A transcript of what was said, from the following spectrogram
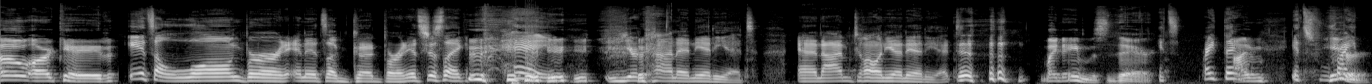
Oh, Arcade. It's a long burn and it's a good burn. It's just like, hey, you're kind of an idiot. And I'm calling you an idiot. My name's there. it's right there. I'm it's here.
